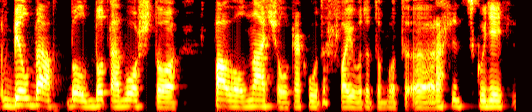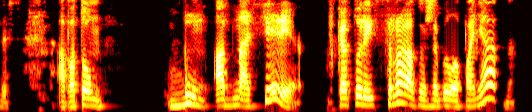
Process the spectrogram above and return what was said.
build-up был до того, что Пауэлл начал какую-то свою вот эту вот э, расследовательскую деятельность, а потом бум, одна серия, в которой сразу же было понятно,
